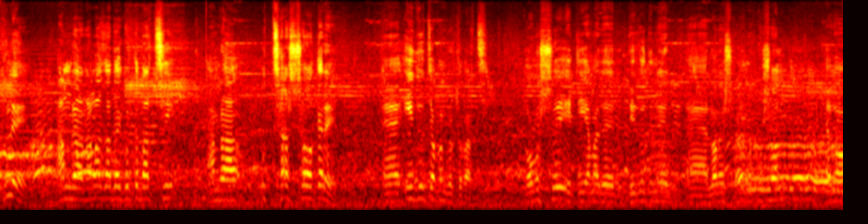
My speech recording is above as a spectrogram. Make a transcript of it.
খুলে আমরা নামাজ আদায় করতে পারছি, আমরা উচ্ছ্বাস সহকারে ঈদ উদযাপন করতে পারছি। তো অবশ্যই এটি আমাদের দীর্ঘদিনের লড়াই ফসল এবং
